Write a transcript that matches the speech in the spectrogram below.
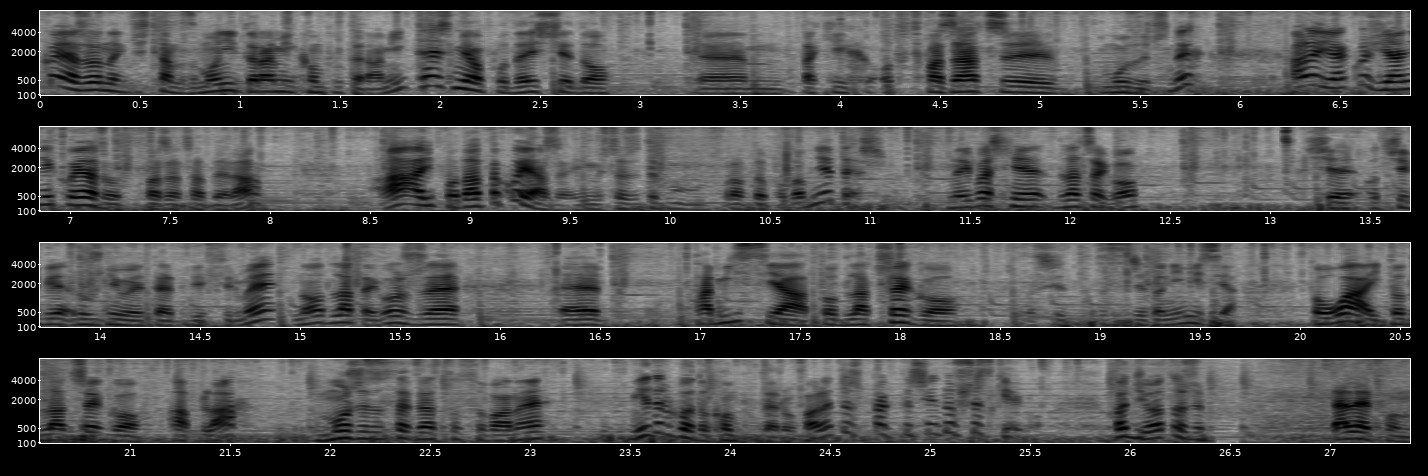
kojarzony gdzieś tam z monitorami, komputerami, też miał podejście do em, takich odtwarzaczy muzycznych, ale jakoś ja nie kojarzę odtwarzacza Della, a iPoda to kojarzę i myślę, że ty prawdopodobnie też. No i właśnie dlaczego się od siebie różniły te dwie firmy? No dlatego, że e, ta misja, to dlaczego, w zasadzie to nie misja, to why, to dlaczego Apple'a może zostać zastosowane nie tylko do komputerów, ale też praktycznie do wszystkiego. Chodzi o to, że telefon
